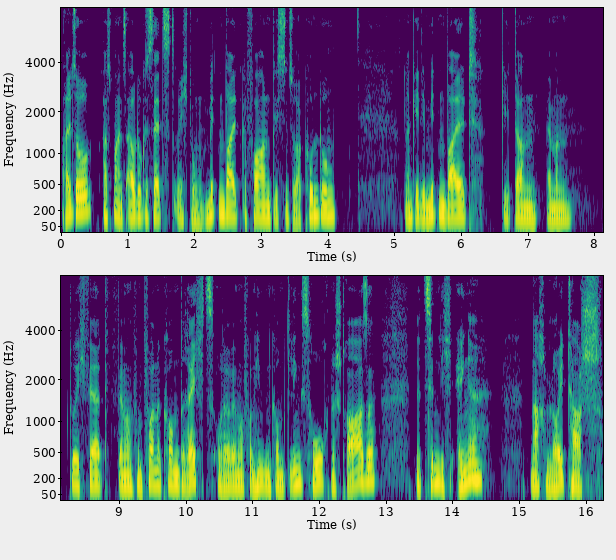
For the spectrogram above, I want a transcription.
Also erstmal ins Auto gesetzt, Richtung Mittenwald gefahren, bisschen zur Erkundung. dann geht im Mittenwald, geht dann, wenn man durchfährt, wenn man von vorne kommt, rechts oder wenn man von hinten kommt, links hoch eine Straße, eine ziemlich enge, nach Leutasch.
